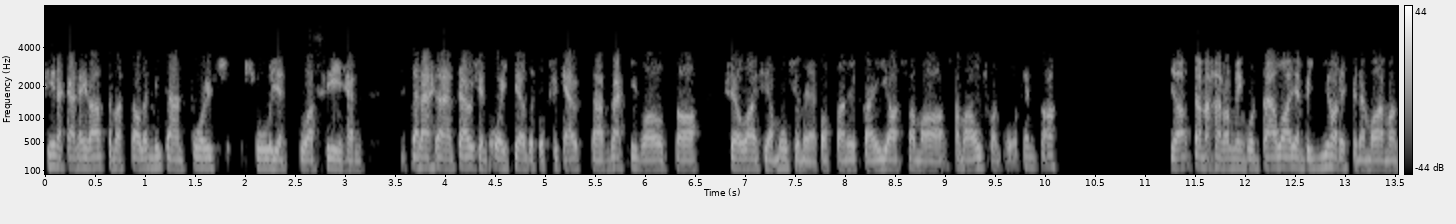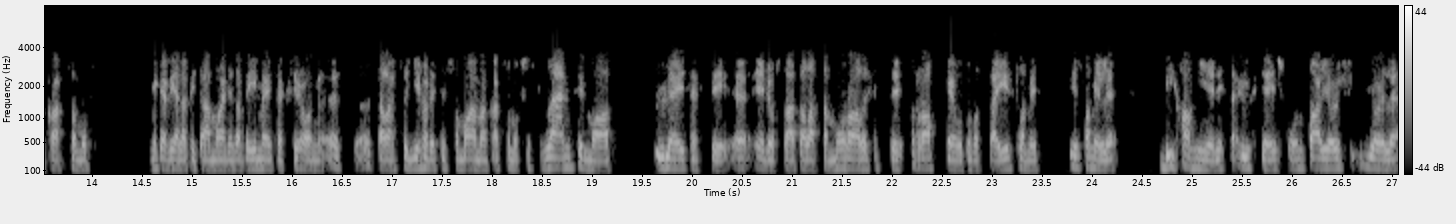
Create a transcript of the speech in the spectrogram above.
siinäkään ei välttämättä ole mitään pois suljettua siihen, että nähdään täysin oikeutetuksi käyttää väkivaltaa sellaisia muslimeja kohtaan, jotka ei jaa samaa, samaa uskontulkintaa. Ja tämähän on niin kuin, tämä laajempi jihadistinen maailmankatsomus, mikä vielä pitää mainita viimeiseksi on, että tällaisessa jihadistisessa maailmankatsomuksessa länsimaat yleisesti edustaa tällaista moraalisesti rappeutunutta islamille vihamielistä yhteiskuntaa, joille,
